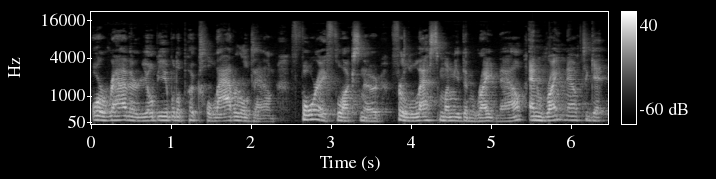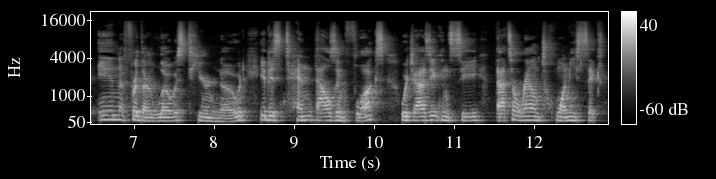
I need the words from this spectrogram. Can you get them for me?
or rather, you'll be able to put collateral down for a Flux node for less money than right now. And right now, to get in for their lowest tier node, it is 10,000 Flux, which as you can see, that's around 26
